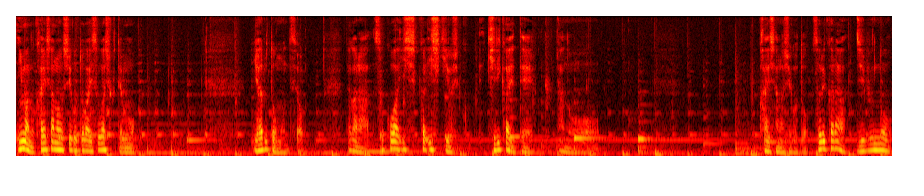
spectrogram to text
今の会社の仕事が忙しくてもやると思うんですよ。だからそこはしっかり意識を切り替えてあの会社の仕事。それから自分の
